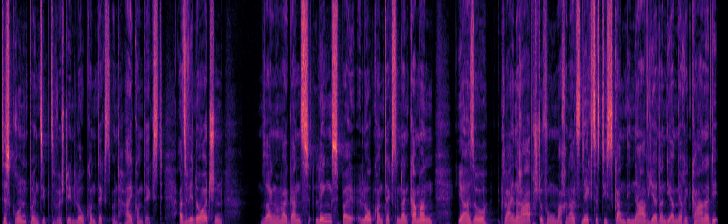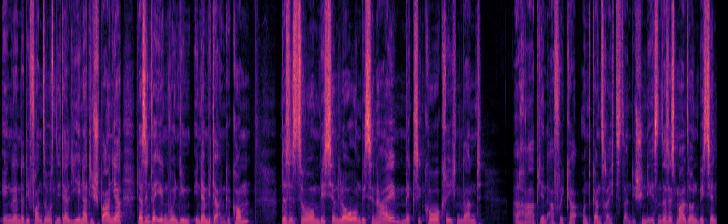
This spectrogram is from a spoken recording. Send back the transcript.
das Grundprinzip zu verstehen, Low-Kontext und High-Kontext. Also wir Deutschen, sagen wir mal ganz links bei Low-Kontext und dann kann man ja so kleinere Abstufungen machen. Als nächstes die Skandinavier, dann die Amerikaner, die Engländer, die Franzosen, die Italiener, die Spanier. Da sind wir irgendwo in, die, in der Mitte angekommen. Das ist so ein bisschen low, ein bisschen high. Mexiko, Griechenland, Arabien, Afrika und ganz rechts dann die Chinesen. Das ist mal so ein bisschen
